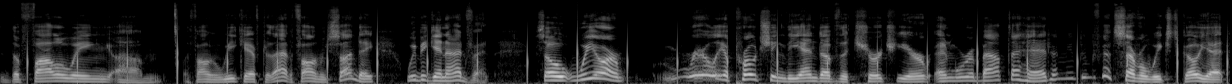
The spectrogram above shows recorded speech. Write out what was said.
the following um, the following week after that, the following Sunday, we begin Advent. So we are really approaching the end of the church year, and we're about to head. I mean, we've got several weeks to go yet,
